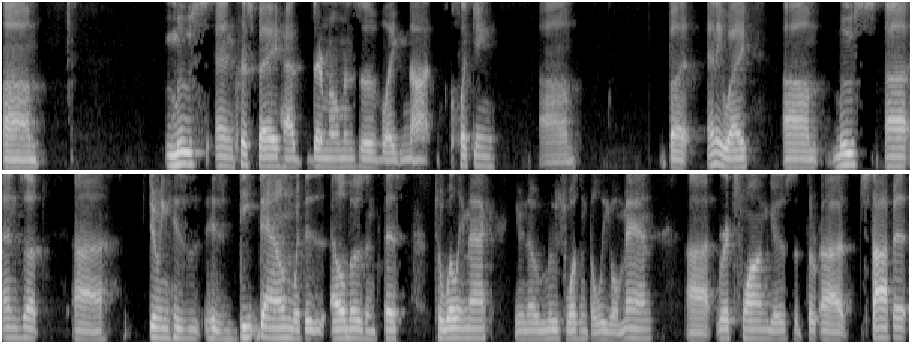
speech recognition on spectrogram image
Um, Moose and Chris Bey had their moments of like not clicking. Um, but anyway, um, Moose uh, ends up uh, doing his his beat down with his elbows and fists to Willie Mack, even though Moose wasn't the legal man. Uh, Rich Swann goes to th- uh, stop it,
